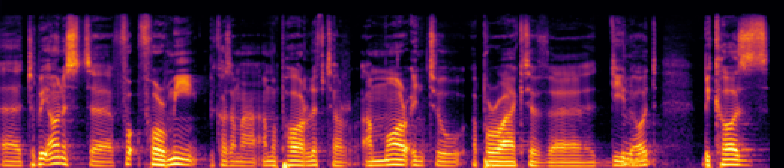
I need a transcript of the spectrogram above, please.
Uh, to be honest, uh, for, for me, because I'm a, I'm a power lifter, I'm more into a proactive uh, deload because,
